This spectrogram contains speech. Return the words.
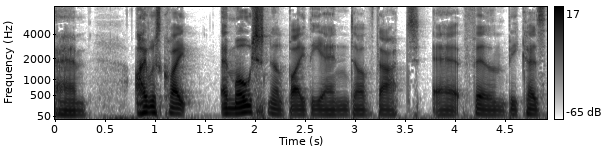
um, I was quite emotional by the end of that uh, film because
